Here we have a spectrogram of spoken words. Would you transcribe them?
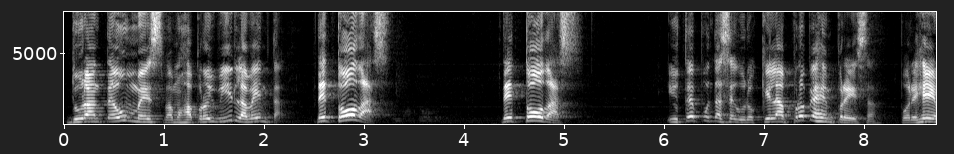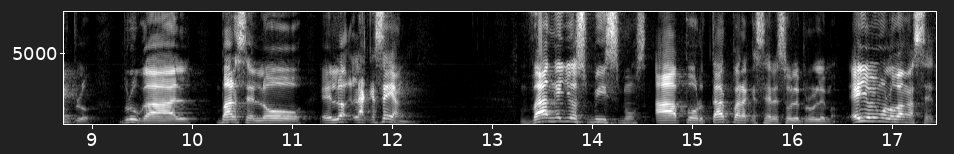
durante un mes, vamos a prohibir la venta. De todas. De todas. Y usted puede estar seguro que las propias empresas, por ejemplo, Brugal, Barceló, la que sean, van ellos mismos a aportar para que se resuelva el problema. Ellos mismos lo van a hacer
